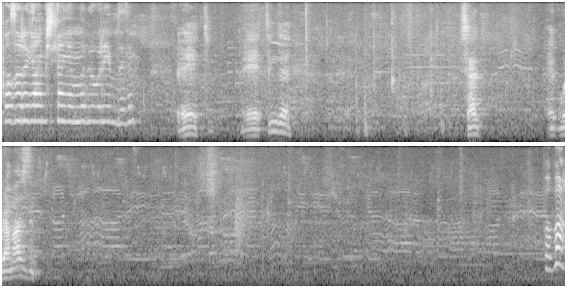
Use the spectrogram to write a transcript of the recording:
Pazara gelmişken yanına bir uğrayayım dedim. İyi ettin. İyi ettin de... Sen pek uğramazdın. Baba,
